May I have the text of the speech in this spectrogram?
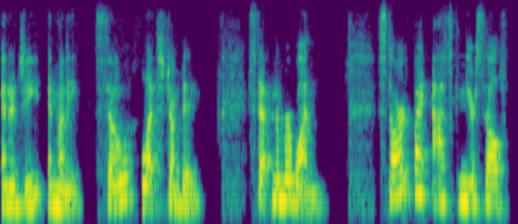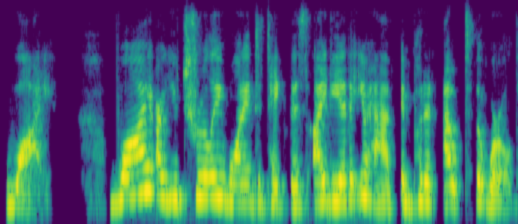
energy, and money. So let's jump in. Step number one start by asking yourself why. Why are you truly wanting to take this idea that you have and put it out to the world?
